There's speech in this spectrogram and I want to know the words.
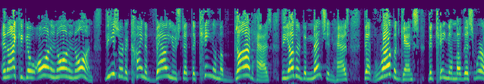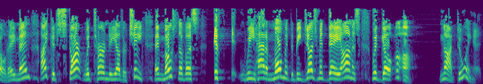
And I could go on and on and on. These are the kind of values that the kingdom of God has, the other dimension has, that rub against the kingdom of this world. Amen? I could start with turn the other cheek, and most of us, if we had a moment to be judgment day honest, would go, uh uh-uh, uh, not doing it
